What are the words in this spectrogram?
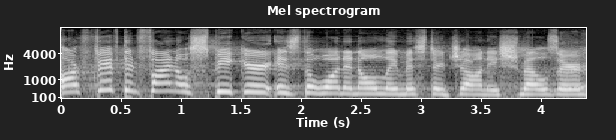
Our fifth and final speaker is the one and only Mr. Johnny Schmelzer.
